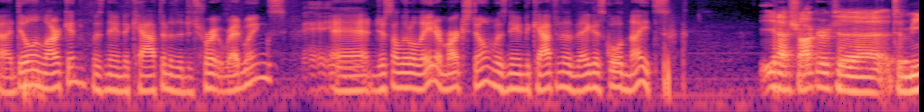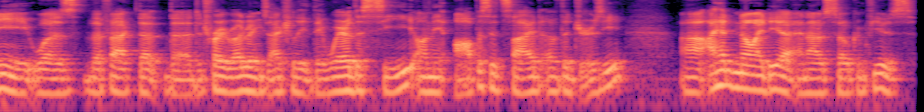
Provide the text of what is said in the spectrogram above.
Uh, Dylan Larkin was named the captain of the Detroit Red Wings, Hey. and just a little later, Mark Stone was named the captain of the Vegas Golden Knights. Yeah, shocker to to me was the fact that the Detroit Red Wings actually they wear the C on the opposite side of the jersey. Uh, I had no idea, and I was so confused.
